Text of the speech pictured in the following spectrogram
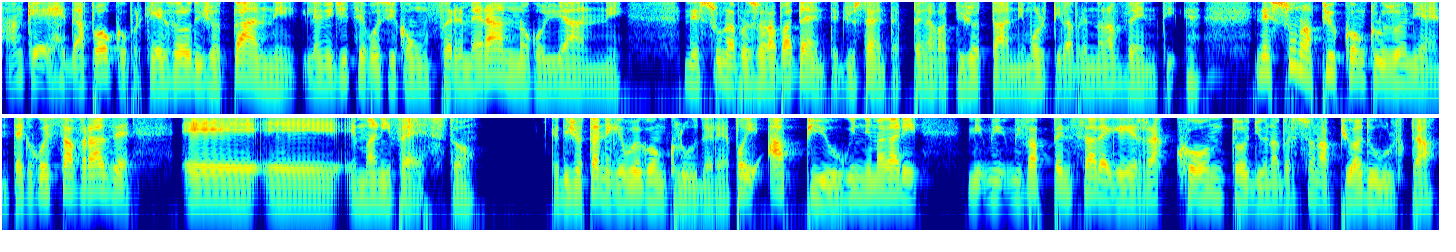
anche da poco perché hai solo 18 anni, le amicizie poi si confermeranno con gli anni. Nessuno ha preso la patente, giustamente appena fatto 18 anni, molti la prendono a 20. Nessuno ha più concluso niente. Ecco, questa frase è, è, è manifesto. Che a 18 anni che vuoi concludere, poi ha più, quindi magari mi, mi, mi fa pensare che il racconto di una persona più adulta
